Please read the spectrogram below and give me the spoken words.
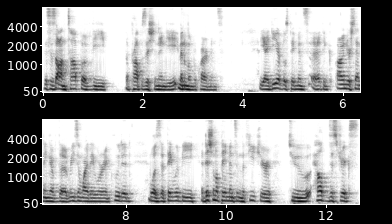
This is on top of the, the Proposition 98 minimum requirements. The idea of those payments, uh, I think our understanding of the reason why they were included was that they would be additional payments in the future to help districts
